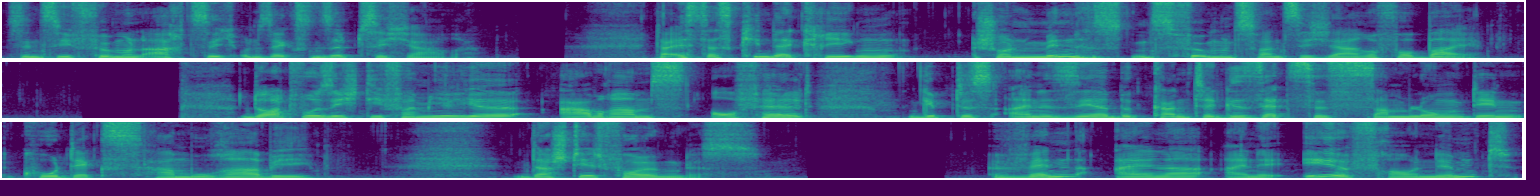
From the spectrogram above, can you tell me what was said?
sind sie 85 und 76 Jahre da ist das Kinderkriegen schon mindestens 25 Jahre vorbei. Dort, wo sich die Familie Abrams aufhält, gibt es eine sehr bekannte Gesetzessammlung, den Codex Hammurabi. Da steht Folgendes. Wenn einer eine Ehefrau nimmt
